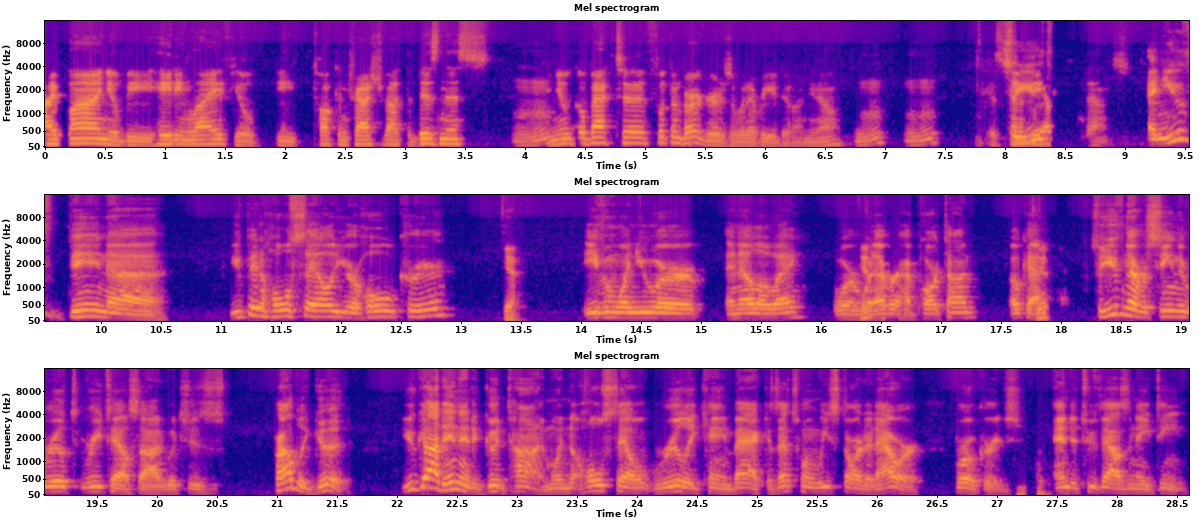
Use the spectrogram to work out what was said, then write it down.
pipeline. You'll be hating life. You'll be talking trash about the business, Mhm. and you'll go back to flipping burgers or whatever you're doing. You know, Mhm. Mhm. it's So you- and and you've been uh you've been wholesale your whole career Yeah. even when you were an loa or Yep. whatever had part-time okay Yep. so you've never seen the real retail side which is probably good you got in at a good time when the wholesale really came back because that's when we started our brokerage end of 2018.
